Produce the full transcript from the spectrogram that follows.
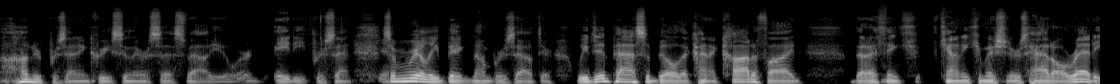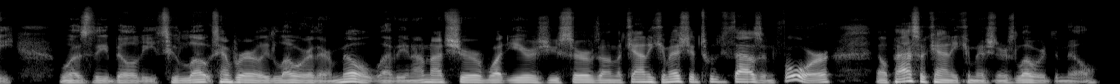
100% increase in their assessed value or 80% Yeah. some really big numbers out there we did pass a bill that kind of codified that I think county commissioners had already was the ability to low, temporarily lower their mill levy. And I'm not sure what years you served on the county commission. 2004, El Paso County commissioners lowered the mill,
